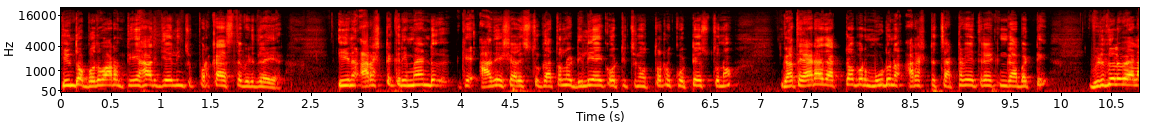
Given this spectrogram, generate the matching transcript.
దీంతో బుధవారం తీహార్ జైలు నుంచి పురకాయస్త విడుదలయ్యారు. ఈయన అరెస్ట్కి రిమాండ్కి ఆదేశాలు ఇస్తూ గతంలో ఢిల్లీ హైకోర్టు ఇచ్చిన ఉత్తర్వులు కొట్టేస్తున్నాం. గత ఏడాది అక్టోబర్ మూడున అరెస్ట్ చట్ట వ్యతిరేకం కాబట్టి విడుదల వేళ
